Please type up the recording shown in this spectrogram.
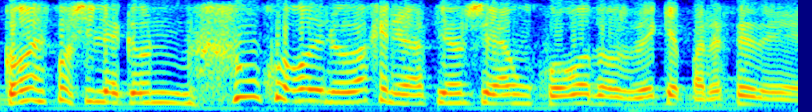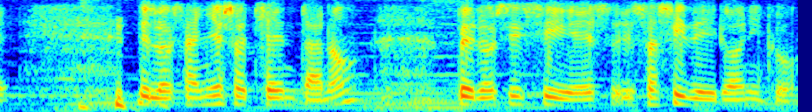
¿cómo es posible que un, un juego de nueva generación sea un juego 2D que parece de, de los años 80, ¿no? Pero sí, sí, es, es así de irónico.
